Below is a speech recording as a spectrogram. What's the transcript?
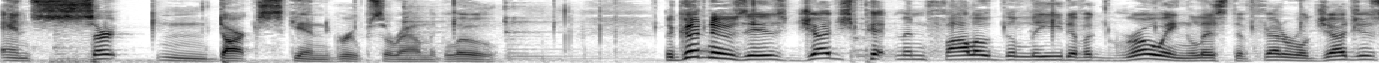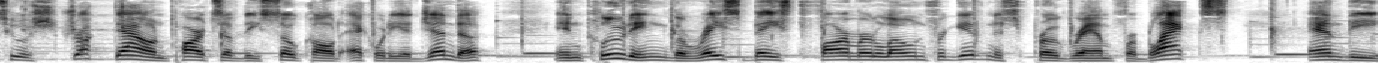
and certain dark skinned groups around the globe. The good news is Judge Pittman followed the lead of a growing list of federal judges who have struck down parts of the so called equity agenda, including the race based farmer loan forgiveness program for blacks and the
